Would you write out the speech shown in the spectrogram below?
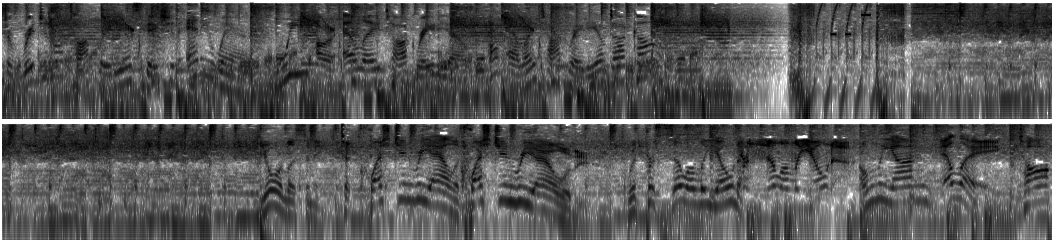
most original talk radio station anywhere. We are LA Talk Radio at latalkradio.com. You're listening to Question Reality. Question Reality with Priscilla Leona. Priscilla Leona. Only on LA Talk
